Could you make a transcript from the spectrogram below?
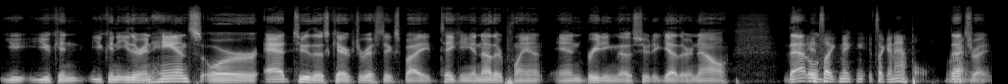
you you can you can either enhance or add to those characteristics by taking another plant and breeding those two together. Now, that it's like making it's like an apple. That's right.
